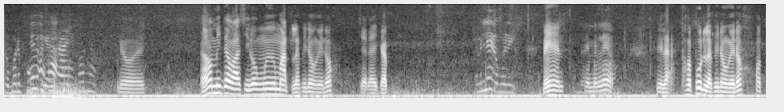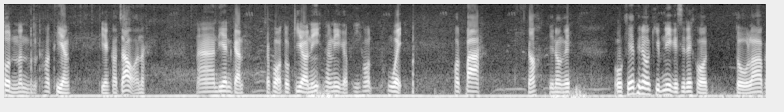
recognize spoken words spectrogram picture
ก็บ่ได้พูดไม่เสียงภาษาไทไทยยคนน่ะเลยเอ้ามีแต่ว่าสีลงมือมัดแหละพี่น้องเอ้ยเนาะจะได้กับมันแล้วมื้อนี้แม่นให้มันแล้วนี่แหละฮอดพุ่นแหละพี่น้องเอ้ยเนาะฮอดต้นนั่นฮอดเถียงเถียงเขาเจ้าอะนะนาเดียนกัน เฉพาะตัวเกียวนี้ทั้งนี้กับพี่ฮอดห้วยฮอดปลาเนาะพี่น้องเอ้ยโอเค พี่น้องคลิปนี้ก็สิได้ขอ ตลาไป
